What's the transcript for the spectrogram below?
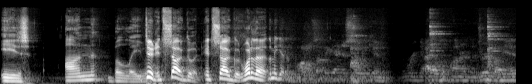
is unbelievable. Dude, it's so good. It's so good. What are the. Let me get the bottles up again just so we can regale the punter and the dribbler here.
